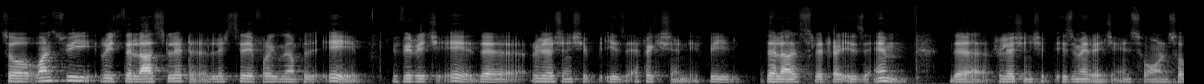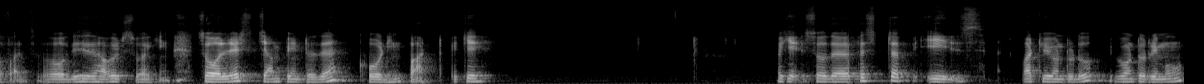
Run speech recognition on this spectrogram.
So once we reach the last letter let's say for example a if we reach a the relationship is affection. If we the last letter is m the relationship is marriage and so on and so forth. So this is how it's working. So let's jump into the coding part okay? Okay so the first step is what we want to do we want to remove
